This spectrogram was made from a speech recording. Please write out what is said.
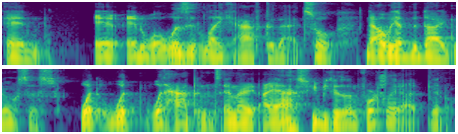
And and, what was it like after that? So now we have the diagnosis. What what what happens? And i, I ask you because unfortunately i you know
